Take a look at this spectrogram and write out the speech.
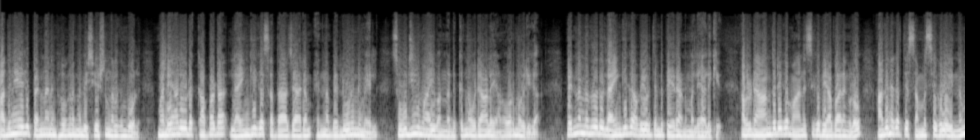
പതിനേഴ് പെണ്ണനുഭവങ്ങൾ എന്ന വിശേഷം നൽകുമ്പോൾ മലയാളിയുടെ കപട ലൈംഗിക സദാചാരം എന്ന ബലൂണിന് മേൽ സൂചിയുമായി വന്നെടുക്കുന്ന ഒരാളെയാണ് ഓർമ്മ വരിക. പെണ്ണെന്നത് ഒരു ലൈംഗിക അവയവത്തിന്റെ പേരാണ് മലയാളിക്ക്. അവരുടെ ആന്തരിക മാനസിക വ്യാപാരങ്ങളോ അതിനകത്തെ സമസ്യകളോ ഇന്നും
